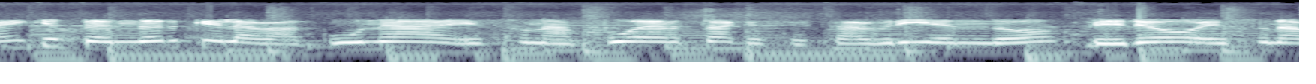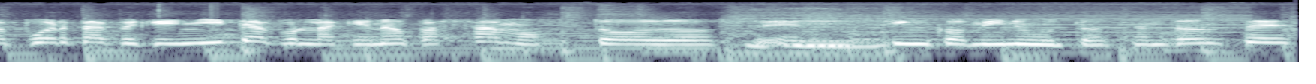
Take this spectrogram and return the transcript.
Hay que entender que la vacuna es una puerta que se está abriendo, pero es una puerta pequeñita por la que no pasamos todos en cinco minutos. Entonces,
